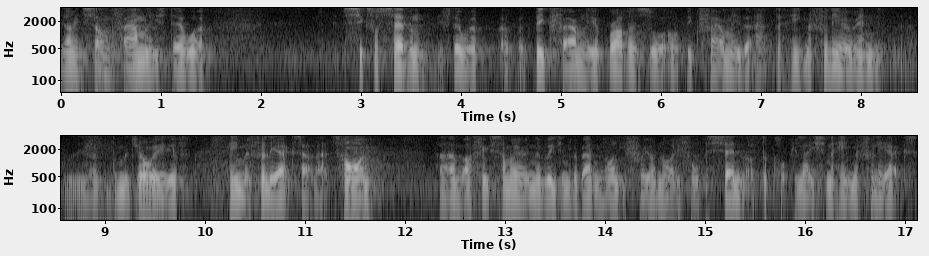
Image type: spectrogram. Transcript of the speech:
You know, in some families there were six or seven, if there were a, a big family of brothers or, or, a big family that had the haemophilia in, you know, the majority of haemophiliacs at that time, um, I think somewhere in the region of about 93 or 94% of the population of haemophiliacs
